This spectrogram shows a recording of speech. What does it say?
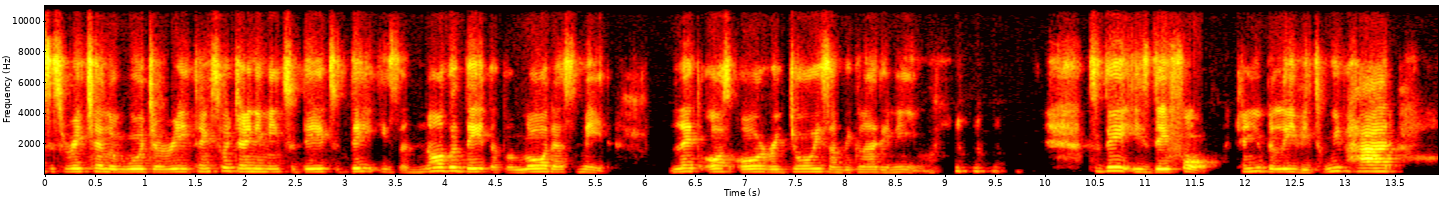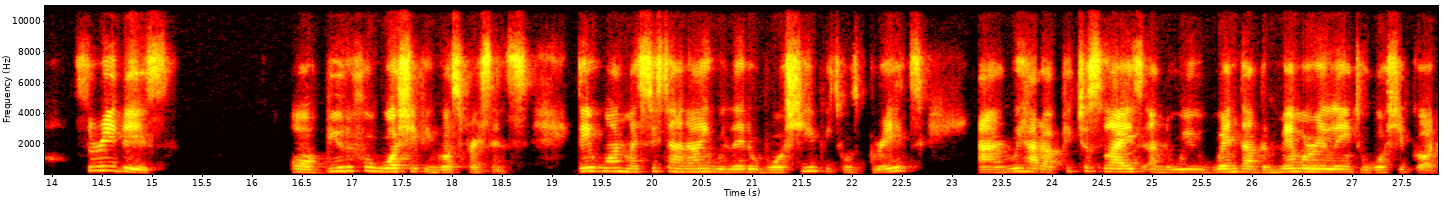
This is Rachel Owojori. Thanks for joining me today. Today is another day that the Lord has made. Let us all rejoice and be glad in him. today is day four. Can you believe it? We've had three days of beautiful worship in God's presence. Day one, my sister and I, we led a worship. It was great and we had our picture slides and we went down the memory lane to worship God.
